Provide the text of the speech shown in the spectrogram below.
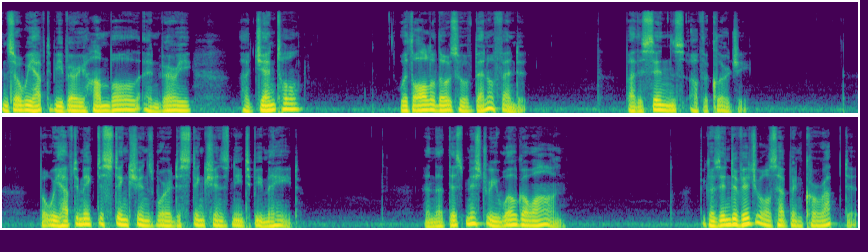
And so we have to be very humble and very uh, gentle with all of those who have been offended by the sins of the clergy. But we have to make distinctions where distinctions need to be made. And that this mystery will go on because individuals have been corrupted.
